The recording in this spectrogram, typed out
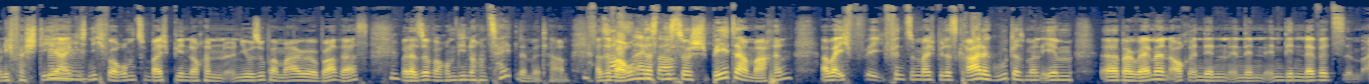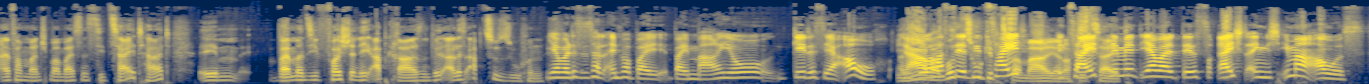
Und ich verstehe Hm. eigentlich nicht, warum zum Beispiel noch ein New Super Mario Brothers oder so, warum die noch ein Zeitlimit haben. Also passt warum das einfach. nicht so später machen. Aber ich, ich finde zum Beispiel das gerade gut, dass man eben äh, bei Rayman auch in den, in den, in den Levels einfach manchmal meistens die Zeit hat, eben weil man sie vollständig abgrasen will, alles abzusuchen. Ja, aber das ist halt einfach bei, bei Mario geht es ja auch. Also Ja, du aber hast ja wozu die gibt's Zeit, bei Mario noch die Zeit? Zeitlimit, ja, aber das reicht eigentlich immer aus.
